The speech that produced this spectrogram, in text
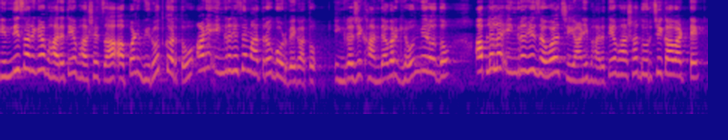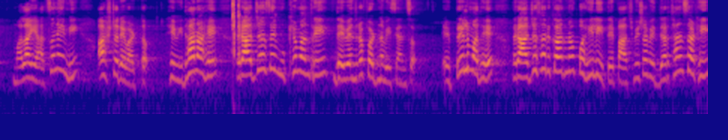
हिंदीसारख्या भारतीय भाषेचा आपण विरोध करतो आणि इंग्रजीचे मात्र गोडवे गातो. इंग्रजी खांद्यावर घेऊन मिरवतो आपल्याला इंग्रजी जवळची आणि भारतीय भाषा दूरची का वाटते? मला याचं नेहमी आश्चर्य वाटतं. हे विधान आहे राज्याचे मुख्यमंत्री देवेंद्र फडणवीस यांचं. एप्रिलमध्ये राज्य सरकारनं पहिली ते पाचवीच्या विद्यार्थ्यांसाठी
